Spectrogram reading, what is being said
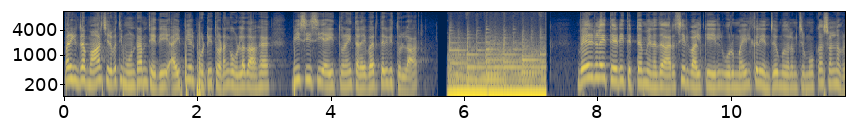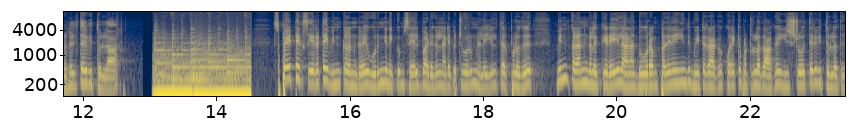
வருகின்ற மார்ச் இருபத்தி மூன்றாம் தேதி ஐபிஎல் போட்டி தொடங்க உள்ளதாக பிசிசிஐ துணைத் தலைவர் தெரிவித்துள்ளார். வேர்களை தேடி திட்டம் எனது அரசியல் வாழ்க்கையில் ஒரு மைல்கல் என்று முதலமைச்சர் மு ஸ்டாலின் அவர்கள் தெரிவித்துள்ளார். ஸ்பேடெக்ஸ் இரட்டை விண்கலன்களை ஒருங்கிணைக்கும் செயல்பாடுகள் நடைபெற்று வரும் நிலையில் தற்பொழுது விண்கலன்களுக்கு இடையிலான தூரம் பதினைந்து மீட்டராக குறைக்கப்பட்டுள்ளதாக இஸ்ரோ தெரிவித்துள்ளது.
